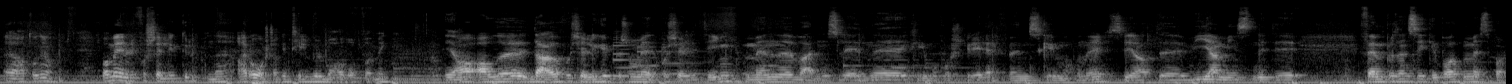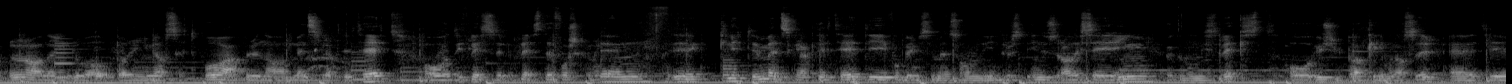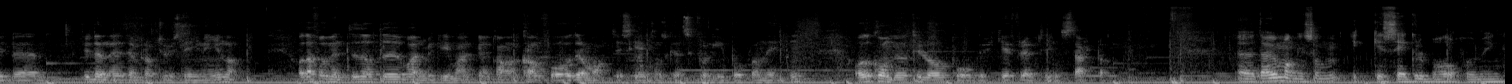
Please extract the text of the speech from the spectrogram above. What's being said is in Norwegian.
Eh, Antonio, hva mener de forskjellige gruppene er årsaken til global oppvarming? Ja, alle, Det er jo forskjellige grupper som mener forskjellige ting, men eh, verdensledende klimaforskere i FNs klimapanel sier at eh, vi er minst 95 sikre på at mesteparten av den globale oppvarmingen vi har sett på, er pga. menneskelig aktivitet. Og de fleste, fleste forskerne eh, knytter menneskelig aktivitet i forbindelse med sånn industrialisering, økonomisk vekst og utslipp av klimagasser eh, til, eh, til denne temperaturstigningen. da. Og det er forventet at det varme klimaet kan, kan få dramatiske konsekvenser for livet på planeten. Og det kommer jo til å påvirke fremtiden sterkt. Eh, Det er jo mange som ikke ser global oppvarming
